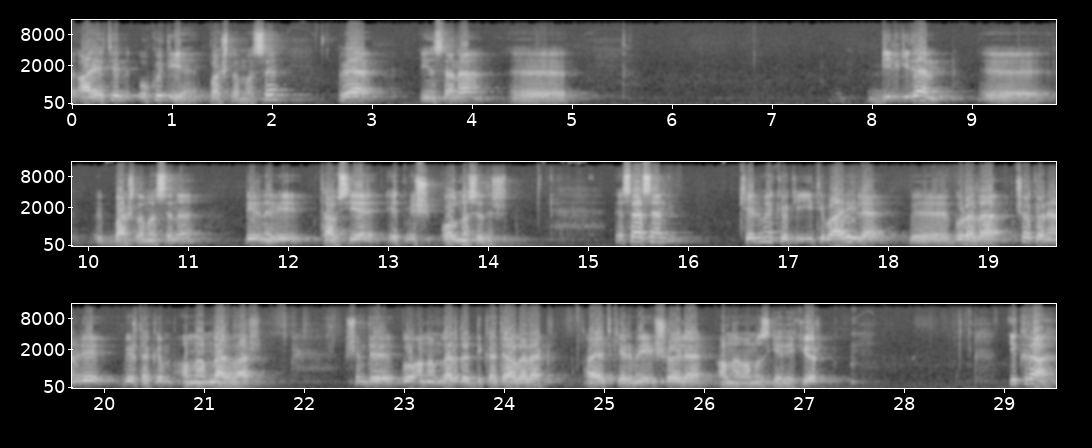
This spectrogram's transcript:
ayetin oku diye başlaması ve insana e, bilgiden e, başlamasını bir nevi tavsiye etmiş olmasıdır. Esasen kelime kökü itibariyle e, burada çok önemli bir takım anlamlar var. Şimdi bu anlamları da dikkate alarak ayet-i kerimeyi şöyle anlamamız gerekiyor. İkra,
